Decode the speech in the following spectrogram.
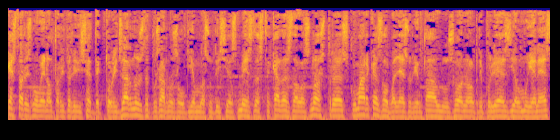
aquesta hora és moment al Territori 17 d'actualitzar-nos, de posar-nos al dia amb les notícies més destacades de les nostres comarques, del Vallès Oriental, l'Osona, el Ripollès i el Moianès,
